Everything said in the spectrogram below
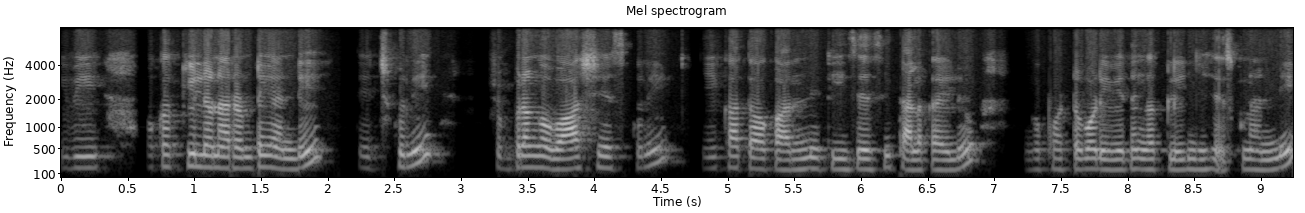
ఇవి ఒక కిలోన్నర ఉంటాయండి. తెచ్చుకుని శుభ్రంగా వాష్ చేసుకుని ఈకా తోక అన్ని తీసేసి తలకాయలు ఇంకా పొట్ట కూడా ఈ విధంగా క్లీన్ చేసేసుకుని అన్ని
